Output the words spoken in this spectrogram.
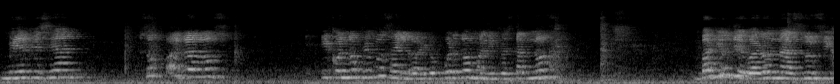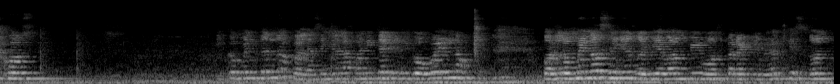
Miren, decían, son pagados. Y cuando fuimos al aeropuerto a manifestarnos, varios llevaron a sus hijos. Y comentando con la señora Juanita, le digo, bueno, por lo menos ellos lo llevan vivos para que vean que son,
